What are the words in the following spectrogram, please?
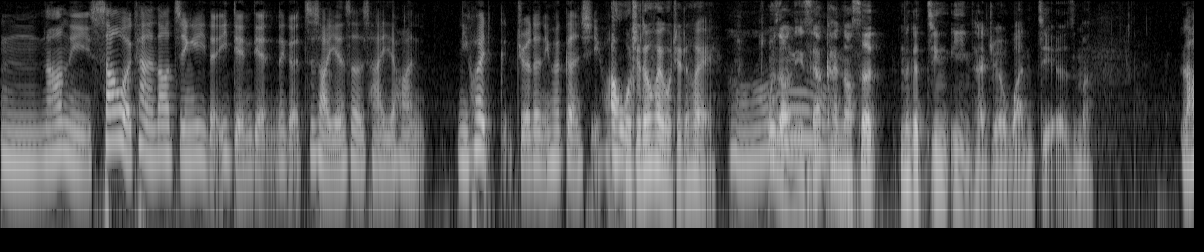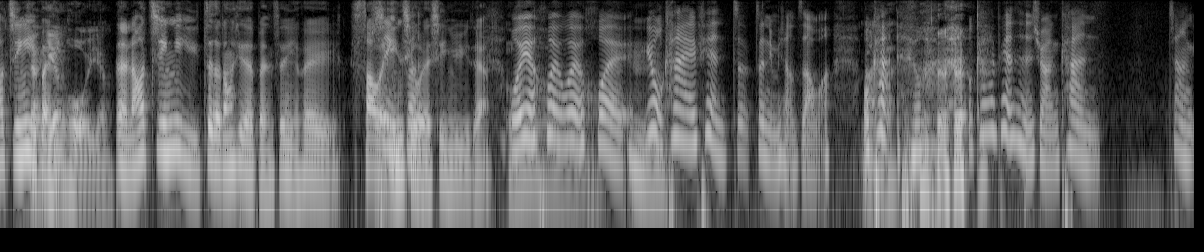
嗯，然后你稍微看得到精益的一点点那个至少颜色的差异的话，你你会觉得你会更喜欢哦，我觉得会，我觉得会。哦为什么你是要看到色那个精益你才觉得完结了是吗？然后精液像本，烟火一样。呃，然后精液这个东西的本身也会稍微引起我的性欲，这样。我也会，我也会，嗯因为我看 A 片，这这你们想知道吗？我看 我看 A 片很喜欢看，这样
